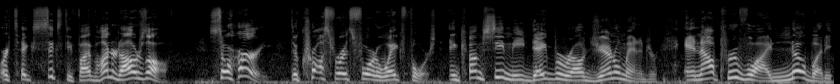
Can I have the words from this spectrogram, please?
or take $6,500 off. So hurry to Crossroads Ford of Wake Forest and come see me, Dave Burrell, General Manager, and I'll prove why nobody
